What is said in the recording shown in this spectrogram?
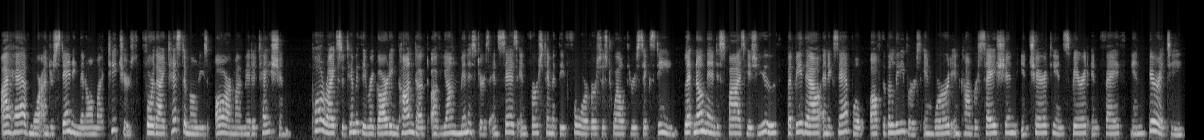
I have more understanding than all my teachers, for thy testimonies are my meditation. Paul writes to Timothy regarding conduct of young ministers and says in 1 Timothy 4 verses 12 through 16, Let no man despise his youth, but be thou an example of the believers in word, in conversation, in charity, in spirit, in faith, in purity,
